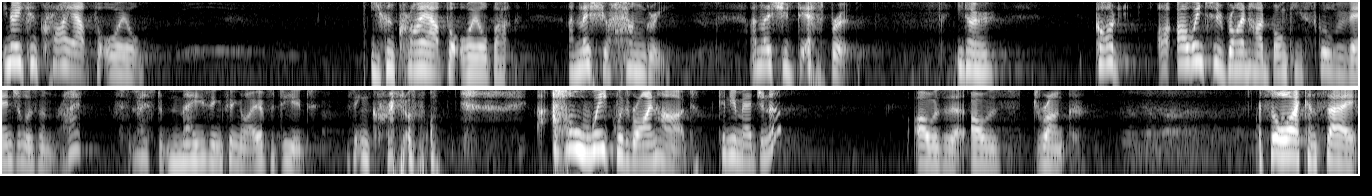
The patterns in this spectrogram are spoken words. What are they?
You know, you can cry out for oil. You can cry out for oil, but unless you're hungry, unless you're desperate, you know, God, I went to Reinhard Bonnke's School of Evangelism, right? It was the most amazing thing I ever did. It was incredible. A whole week with Reinhard. Can you imagine it? I was, a, I was drunk. That's all I can say.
